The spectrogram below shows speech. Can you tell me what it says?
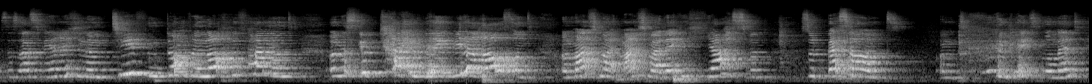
es ist, als wäre ich in einem tiefen, dunklen Loch gefangen und, und es gibt keinen Weg wieder raus. Und, und manchmal, manchmal denke ich, ja, es wird, es wird besser und, und im nächsten Moment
